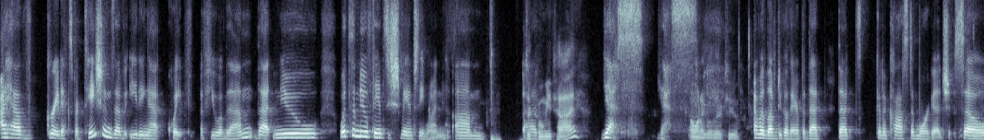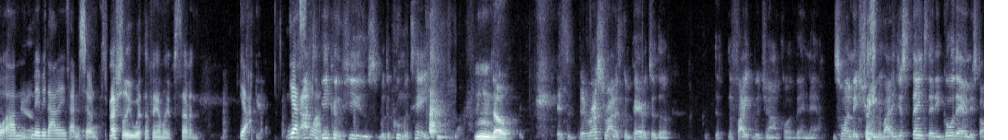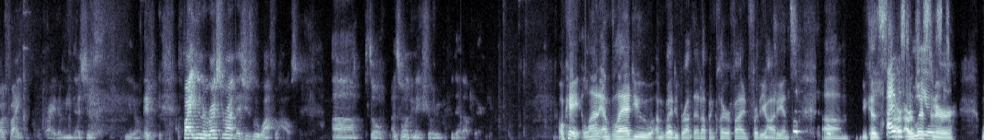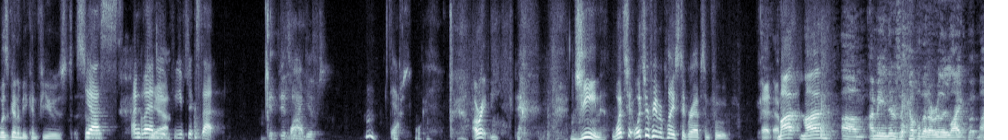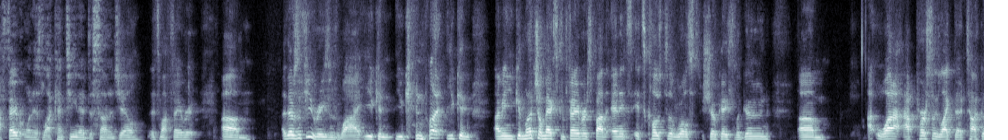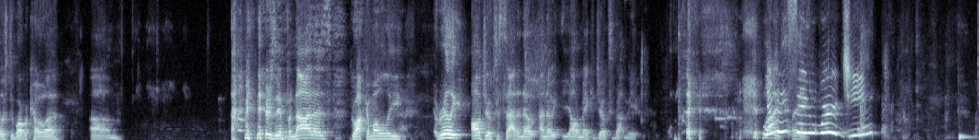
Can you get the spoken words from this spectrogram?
I have great expectations of eating at quite a few of them. That new, what's the new fancy schmancy one? Um, Takumi-Tei? Yes. Yes. I want to go there too. I would love to go there, but that that's going to cost a mortgage. So um, yeah. maybe not anytime soon. Especially with a family of seven. Yeah. Yes. Not to be confused with the Kumite. Mm, no. It's the restaurant is compared to the, the, the fight with Jean-Claude Van Damme. Just want to make sure nobody just thinks that he go there and they start fighting. Right. I mean, that's just you know, if fighting in a restaurant, that's usually Waffle House. Um, so I just wanted to make sure we put that out there. Okay, Lonnie, I'm glad you I'm glad you brought that up and clarified for the audience, um, because our, our, listener was going to be confused. So, yes, I'm glad yeah. you, you fixed that. It, it's wow. my gift. Hmm. Yeah. Okay. All right, Gene, what's your, what's your favorite place to grab some food? At, my mine, um, I mean, there's a couple that I really like, but my favorite one is La Cantina de San Angel. It's my favorite. Um, there's a few reasons why you can you can you can I mean, you can munch on Mexican favorites by the, and it's it's close to the World Showcase Lagoon. Um, I, what I, I, personally like the tacos de barbacoa. Um, I mean, there's empanadas, guacamole. Really, all jokes aside, I know I know y'all are making jokes about me. Nobody's saying word, Gene.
